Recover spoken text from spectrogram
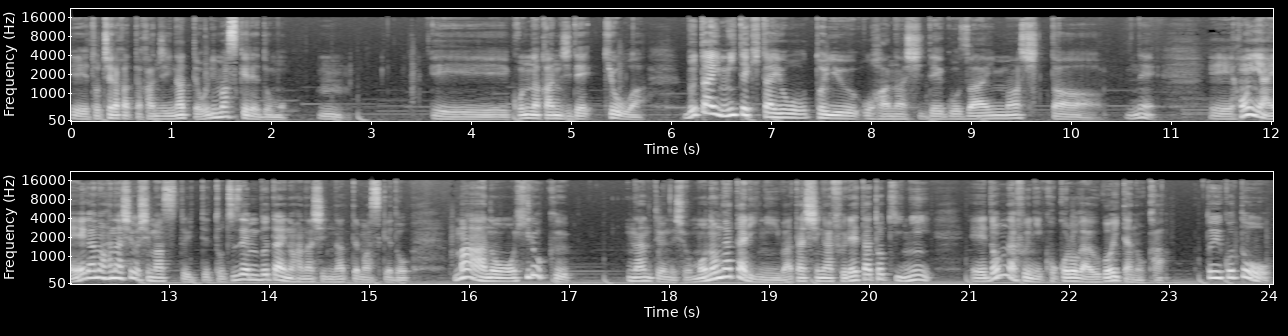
えー、どちらかった感じになっておりますけれども。うん。えー、こんな感じで今日は「舞台見てきたよというお話でございました。ね。えー、本や映画の話をしますと言って突然舞台の話になってますけどまああの広く何て言うんでしょう物語に私が触れた時に、えー、どんな風に心が動いたのかということを、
